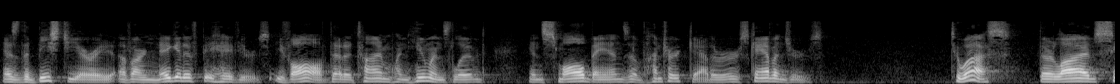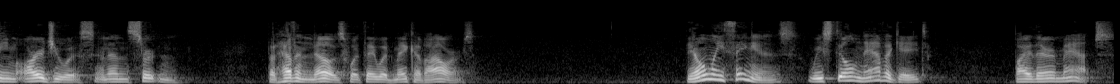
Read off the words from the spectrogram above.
as the bestiary of our negative behaviors, evolved at a time when humans lived in small bands of hunter gatherer scavengers. To us, their lives seem arduous and uncertain, but heaven knows what they would make of ours. The only thing is, we still navigate by their maps,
